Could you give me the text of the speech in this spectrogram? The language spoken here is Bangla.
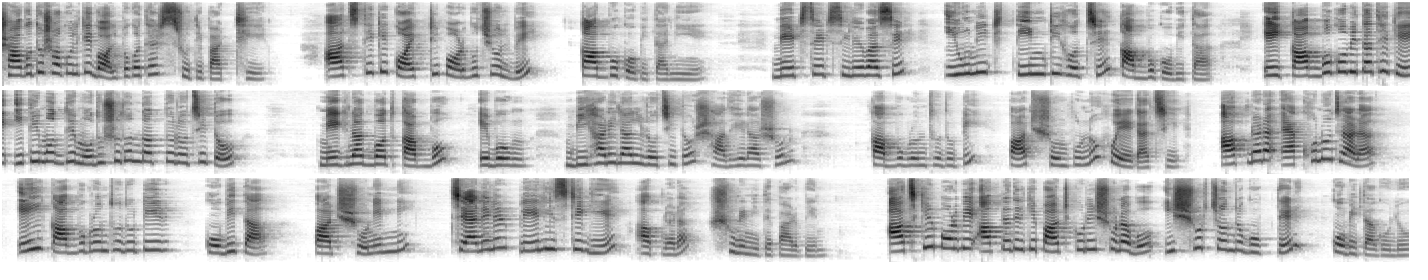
স্বাগত সকলকে গল্পকথার শ্রুতিপাঠ্যে আজ থেকে কয়েকটি পর্ব চলবে কাব্য কবিতা নিয়ে। নেট সেট সিলেবাসের ইউনিট তিনটি হচ্ছে কাব্য কবিতা। এই কাব্য কবিতা থেকে ইতিমধ্যে মধুসূদন দত্ত রচিত মেঘনাথবধ কাব্য এবং বিহারীলাল রচিত সাধের আসন কাব্যগ্রন্থ দুটি পাঠ সম্পূর্ণ হয়ে গেছে। আপনারা এখনও যারা এই কাব্যগ্রন্থ দুটির কবিতা পাঠ শোনেননি, চ্যানেলের প্লে লিস্টে গিয়ে আপনারা শুনে নিতে পারবেন। আজকের পর্বে আপনাদেরকে পাঠ করে শোনাবো ঈশ্বরচন্দ্র গুপ্তের কবিতাগুলো।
